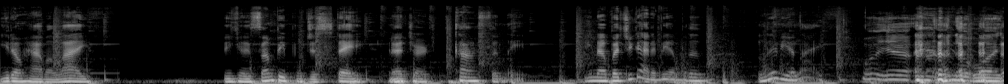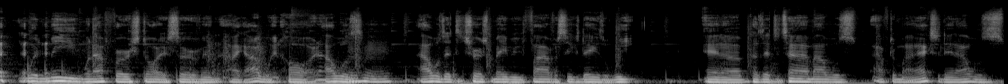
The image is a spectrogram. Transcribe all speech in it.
you don't have a life. Because some people just stay at mm-hmm. church constantly. You know, but you got to be able to live your life. Well, yeah, I, I know. Like with me, when I first started serving, like I went hard. I was, I was at the church maybe five or six days a week, and uh, because at the time I was after my accident, I was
